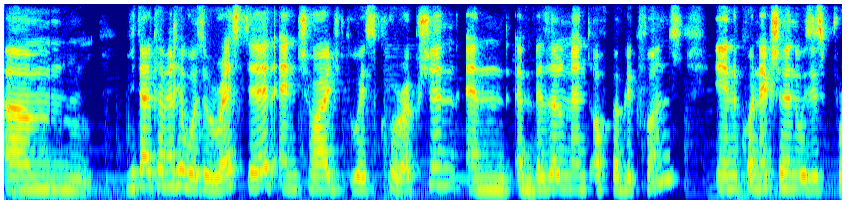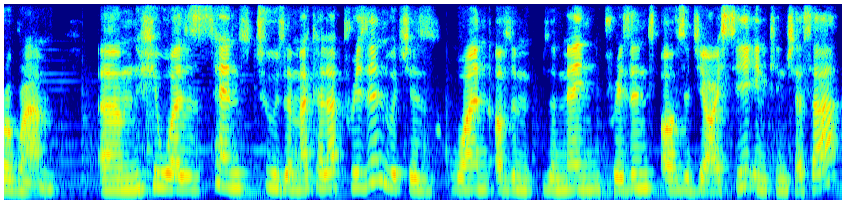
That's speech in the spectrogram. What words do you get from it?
Um, Vital Kamerhe was arrested and charged with corruption and embezzlement of public funds in connection with this program. Um, he was sent to the Makala prison, which is one of the, the main prisons of the DRC in Kinshasa,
